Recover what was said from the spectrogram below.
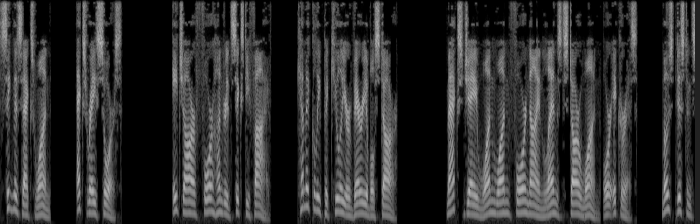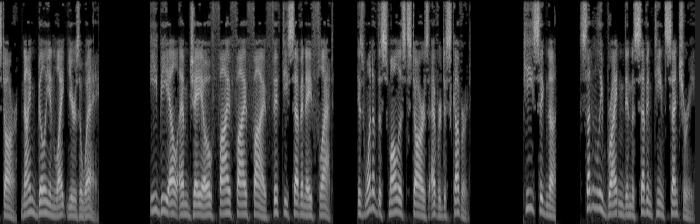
Cygnus X1 X-ray source. HR 465 chemically peculiar variable star. MACS J 1149 lensed star 1 or Icarus most distant star 9 billion light-years away. EBLM J055557A flat is one of the smallest stars ever discovered. P Cygni suddenly brightened in the 17th century.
